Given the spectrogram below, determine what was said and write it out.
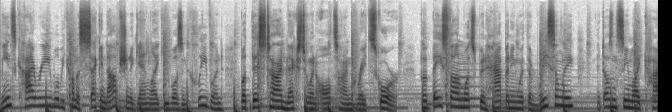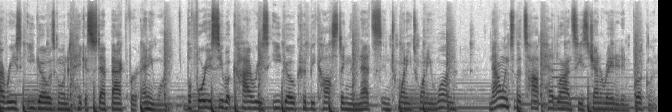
means Kyrie will become a second option again like he was in Cleveland, but this time next to an all time great scorer but based on what's been happening with him recently, it doesn't seem like Kyrie's ego is going to take a step back for anyone. Before you see what Kyrie's ego could be costing the Nets in 2021, now into the top headlines he's generated in Brooklyn.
